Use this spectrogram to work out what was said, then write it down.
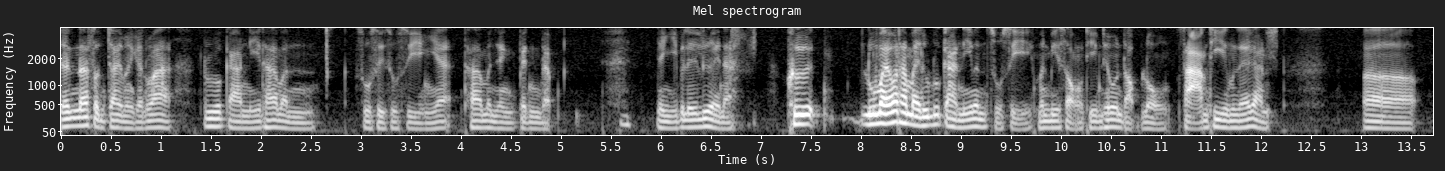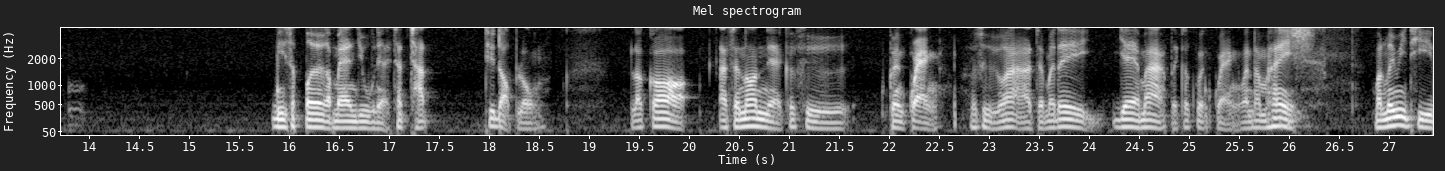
ยังน่าสนใจเหมือนกันว่าฤดูกาลนี้ถ้ามัน สูสีสูสีอย่างเงี้ย ถ้ามันยังเป็นแบบอย่างนี้ไปเรื่อยๆนะ คือรู้ไหมว่าทำไมฤดูกาลนี้มันสูสี มันมีสองทีมที่มัน drop ลงสามทีมเลยแล้วกัน เอ่อ มีสเปอร์กับแมนยูเนี่ย ชัดๆ ที่ drop ลง แล้วก็อาร์เซนอลเนี่ยก็คือแกว่งๆรู้สึกว่าอาจจะไม่ได้แย่มากแต่ก็แกว่งๆ มันทำให้ มันไม่มีทีม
